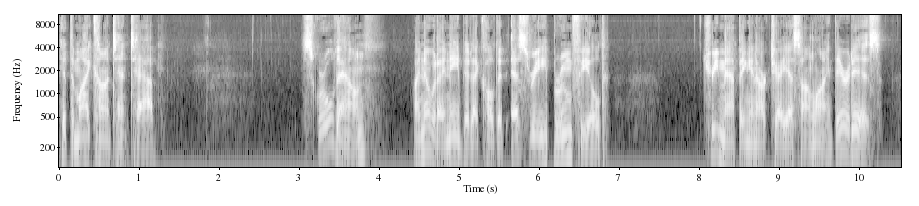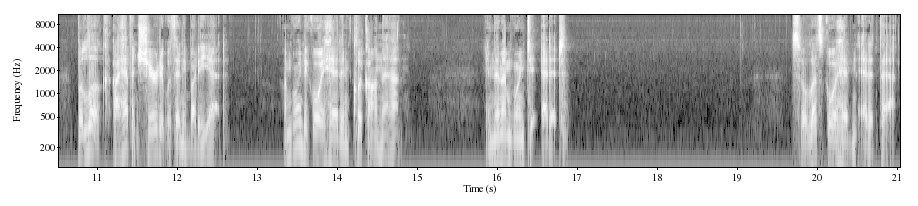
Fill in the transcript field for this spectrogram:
Hit the My Content tab. Scroll down. I know what I named it. I called it Esri Broomfield Tree Mapping in ArcGIS Online. There it is. But look, I haven't shared it with anybody yet. I'm going to go ahead and click on that, and then I'm going to edit. So let's go ahead and edit that.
